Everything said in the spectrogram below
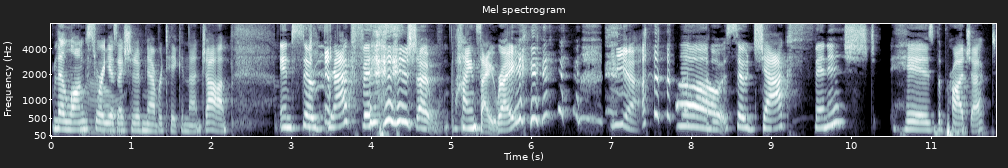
The long wow. story is I should have never taken that job. And so Jack finished uh, hindsight, right? yeah. oh, so Jack finished his the project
